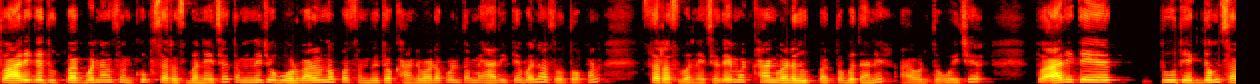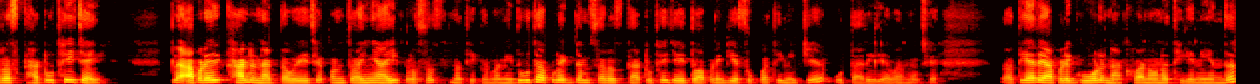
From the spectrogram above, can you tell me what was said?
તો આ રીતે દૂધપાક બનાવશો ને ખૂબ સરસ બને છે. તમને જો ગોળવાળો ન પસંદ હોય તો ખાંડવાળો પણ તમે આ રીતે બનાવશો તો પણ સરસ બને છે. તેમાં ખાંડવાળા દૂધપાક તો બધાને આવડતો હોય છે. તો આ રીતે દૂધ એકદમ સરસ ઘાટું થઈ જાય. એટલે આપણે ખાંડ નાખતા હોઈએ છીએ, પણ તો અહીંયા આવી પ્રોસેસ નથી કરવાની. દૂધ આપણું એકદમ સરસ ઘાટું થઈ જાય તો આપણે ગેસ ઉપરથી નીચે ઉતારી લેવાનું છે. અત્યારે આપણે ગોળ નાખવાનો નથી એની અંદર.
